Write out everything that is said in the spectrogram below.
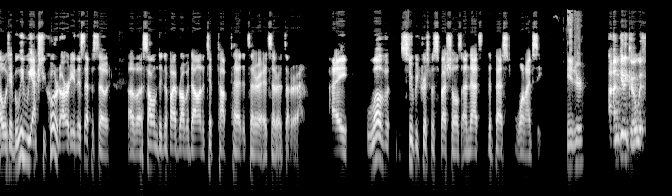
uh, which I believe we actually quoted already in this episode of a solemn, dignified Ramadan, a tip top tet, etc., etc., etc. I love stupid Christmas specials, and that's the best one I've seen. Andrew? I'm going to go with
